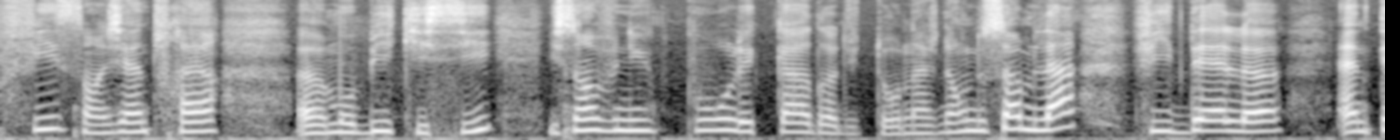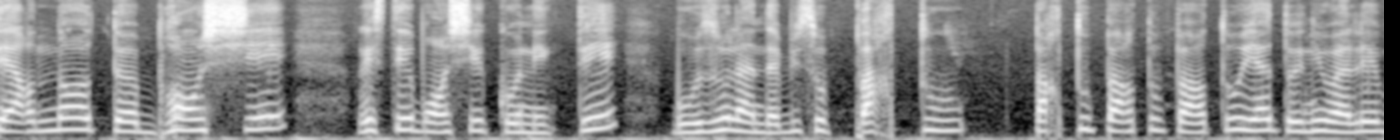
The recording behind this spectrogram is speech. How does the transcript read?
fils, son jeune frère Mobik ici. Ils sont venus pour le cadre du tournage. Donc nous sommes là, fidèles internautes branchés restez branchés, connectés. Bozo Landabiso partout partout, partout, partout. Il y a Tony Wale,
